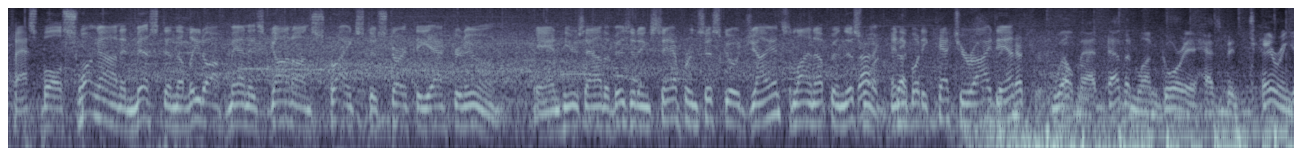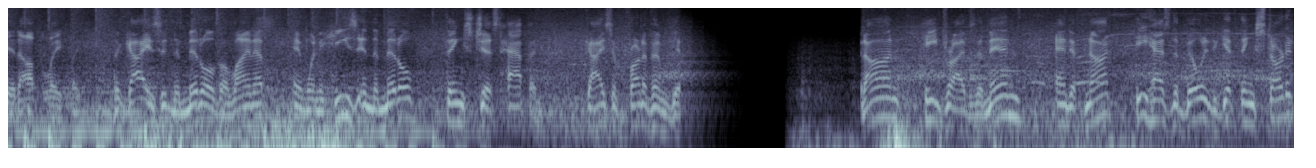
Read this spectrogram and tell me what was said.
Fastball swung on and missed, and the leadoff man has gone on strikes to start the afternoon. And here's how the visiting San Francisco Giants line up in this one. Anybody catch your eye, Dan? Well, Matt, Evan Longoria has been tearing it up lately. The guy is in the middle of the lineup, and when he's in the middle, things just happen. Guys in front of him get on, he drives them in, and if not, he has the ability to get things started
